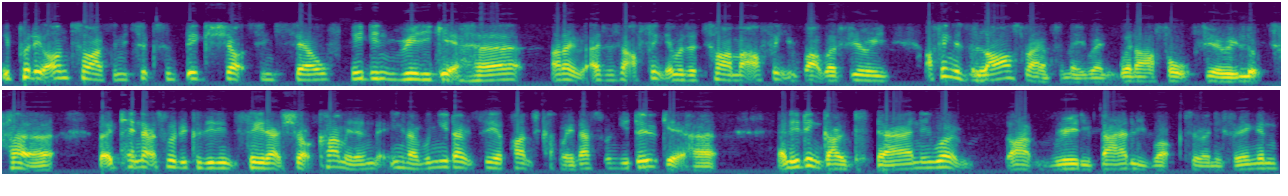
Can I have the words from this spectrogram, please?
he put it on Tyson. He took some big shots himself. He didn't really get hurt. I don't. I, just, I think there was a time. I think you're right where Fury. I think it was the last round for me when when I thought Fury looked hurt. But again, that's really because he didn't see that shot coming. And, you know, when you don't see a punch coming, that's when you do get hurt. And he didn't go down. He weren't like really badly rocked or anything. And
